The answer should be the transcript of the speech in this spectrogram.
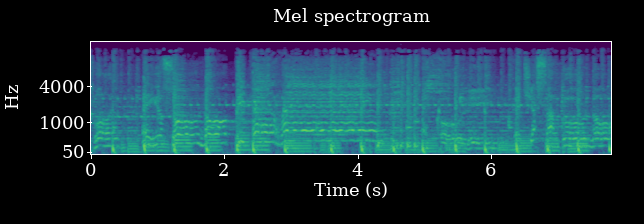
tuoi e io sono salgono, non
